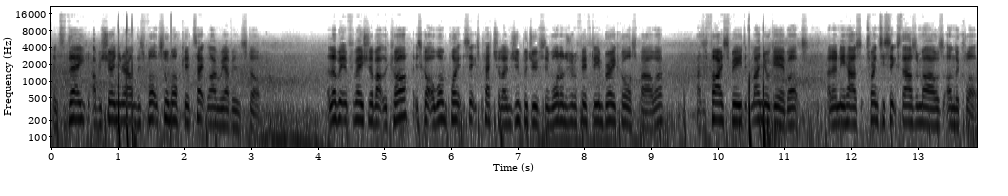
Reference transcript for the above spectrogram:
and today I'll be showing you around this Vauxhall Mokka Techline we have in stock. A little bit of information about the car, it's got a 1.6 petrol engine producing 115 brake horsepower, has a 5 speed manual gearbox and only has 26,000 miles on the clock.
